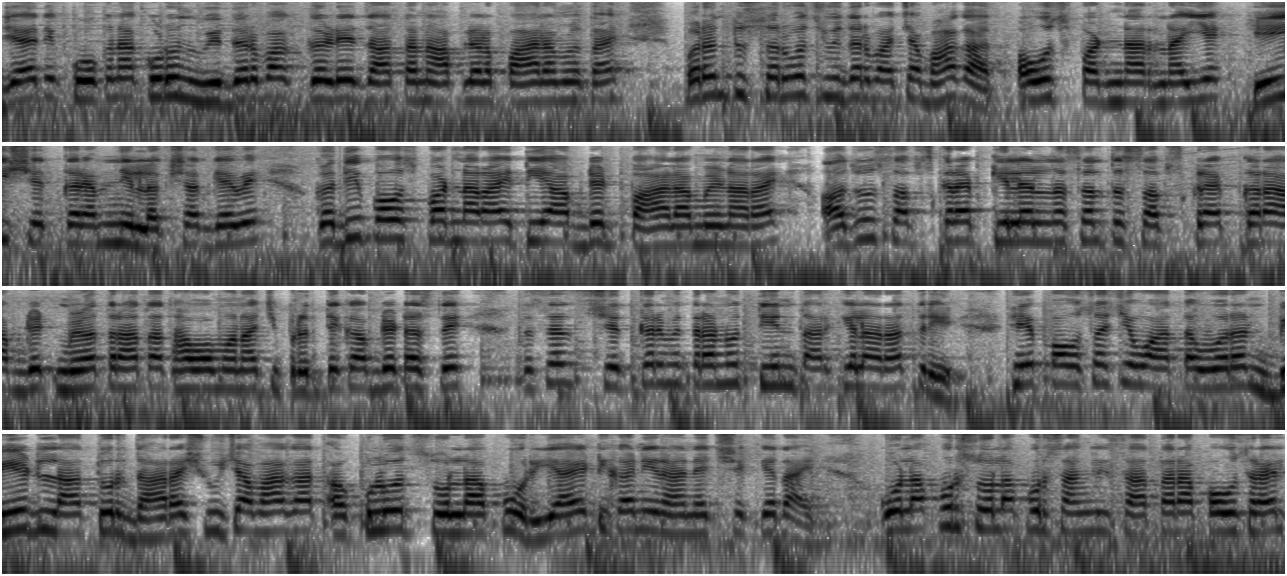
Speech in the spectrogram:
जे आहे ते कोकणाकडून विदर्भाकडे जाताना आपल्याला पाहायला मिळत आहे. परंतु सर्वच विदर्भाच्या भागात पाऊस पडणार नाहीये हेही शेतकऱ्यांनी लक्षात घ्यावे. कधी पाऊस पडणार आहे ती अपडेट पाहायला मिळणार आहे. अजून सबस्क्राईब केलेलं नसेल तर सबस्क्राईब करा. अपडेट मिळत राहतात हवामानाची प्रत्येक अपडेट असते. तसेच शेतकरी मित्रांनो तीन तारखेला रात्री. हे पावसाचे वातावरण बीड लातूर धाराशिवच्या भागात अकलोज सोलापूर या ठिकाणी राहण्याची शक्यता आहे. कोल्हापूर सोलापूर सांगली सातारा पाऊस राहील.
